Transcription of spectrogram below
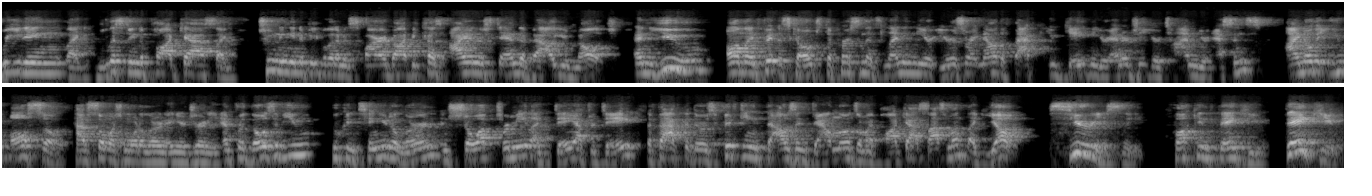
reading, like listening to podcasts, like tuning into people that I'm inspired by because I understand the value of knowledge. And you, online fitness coach, the person that's lending me your ears right now, the fact that you gave me your energy, your time, and your essence, I know that you also have so much more to learn in your journey. And for those of you who continue to learn and show up for me like day after day, the fact that there was 15,000 downloads on my podcast last month, like, yo, seriously, fucking thank you. Thank you.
